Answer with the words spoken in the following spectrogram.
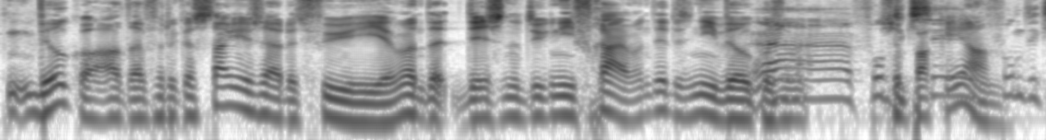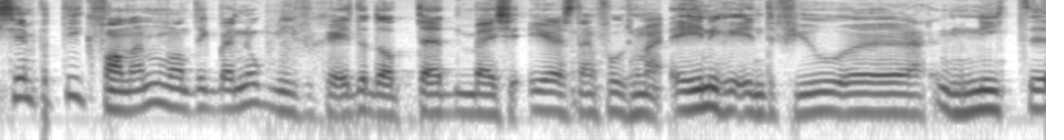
Wilco had even de kastanjes uit het vuur hier. Want dit is natuurlijk niet vrij, want dit is niet Wilco. zijn- Ja, vond, ik, pakje zeer- aan. vond ik sympathiek van hem. Want ik ben ook niet vergeten dat Ted bij zijn eerste en volgens mij enige interview eh, niet eh,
